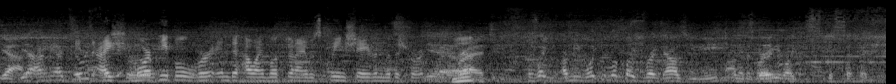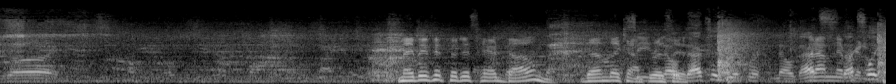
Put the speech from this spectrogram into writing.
Yeah. yeah, I mean, I feel like I, sure- more people were into how I looked when I was clean shaven with a short hair. Yeah, Yeah. right. Because, like, I mean, what you look like right now is unique, and it's very, like, specific. Maybe if he put his hair down, then they can't See, no, that's a different. No, that's I'm never that's gonna- like.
